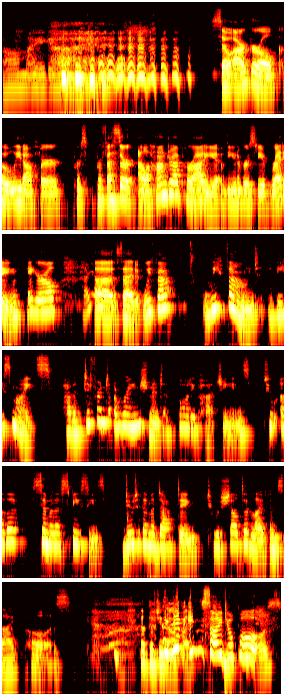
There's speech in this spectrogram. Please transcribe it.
Oh my god. So our girl, co-lead author, Pros- Professor Alejandra Perotti of the University of Reading, hey girl, Hi, uh, said we found we found these mites have a different arrangement of body part genes to other similar species due to them adapting to a sheltered life inside pores. That's what she they live like. inside your paws.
